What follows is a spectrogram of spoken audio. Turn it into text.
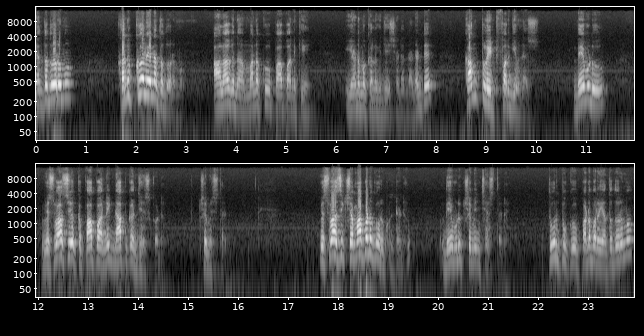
ఎంత దూరము? కనుక్కోలేనంత దూరము. అలాగన మనకు పాపానికి ఎడమ కలుగు చేశాడన్నాడు. అంటే కంప్లీట్ ఫర్గివ్నెస్. దేవుడు విశ్వాస యొక్క పాపాన్ని జ్ఞాపకం చేసుకోడు. క్షమిస్తాడు. విశ్వాసి క్షమాపణ కోరుకుంటాడు. దేవుడు క్షమించేస్తాడు. తూర్పుకు పడమర ఎంత దూరమో?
